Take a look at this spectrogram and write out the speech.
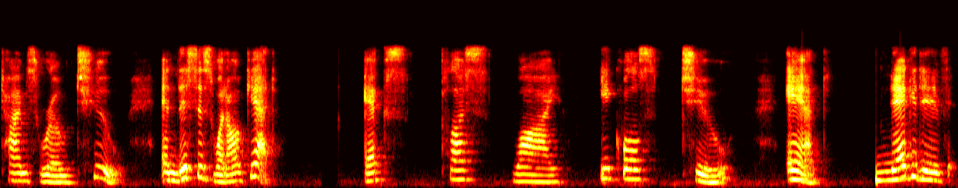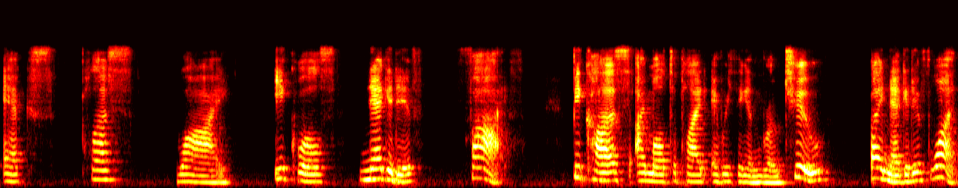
times row 2. And this is what I'll get. x plus y equals 2 and negative x plus y equals negative 5 because I multiplied everything in row 2 by negative 1.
